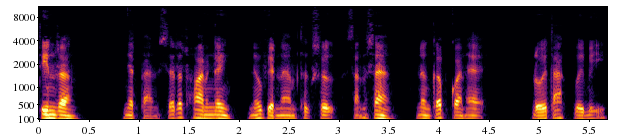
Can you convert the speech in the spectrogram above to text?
tin rằng Nhật Bản sẽ rất hoan nghênh nếu Việt Nam thực sự sẵn sàng nâng cấp quan hệ đối tác với Mỹ.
